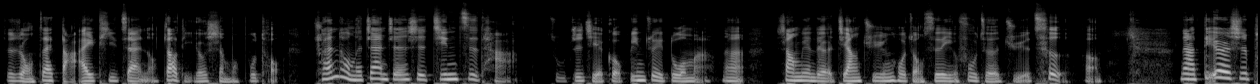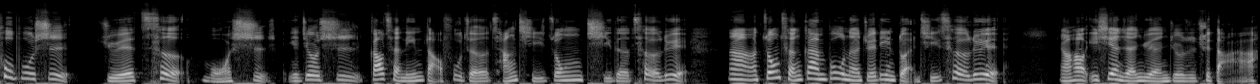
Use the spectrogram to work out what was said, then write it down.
这种在打 IT 战哦，到底有什么不同？传统的战争是金字塔组织结构，兵最多嘛，那上面的将军或总司令负责决策啊。那第二是瀑布式决策模式，也就是高层领导负责长期、中期的策略。那中层干部呢，决定短期策略，然后一线人员就是去打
